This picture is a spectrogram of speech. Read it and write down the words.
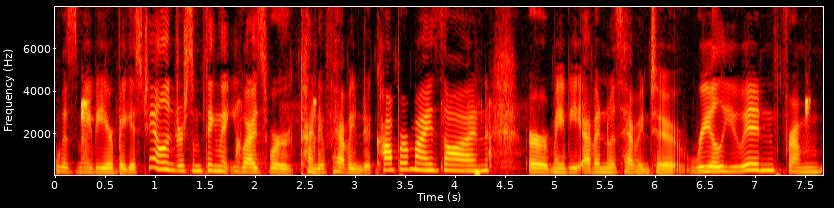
was maybe your biggest challenge or something that you guys were kind of having to compromise on? Or maybe Evan was having to reel you in from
